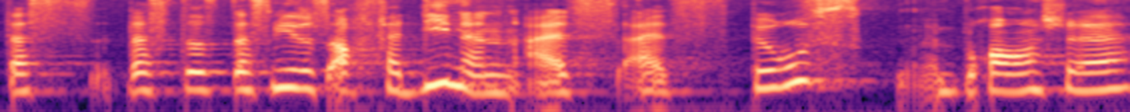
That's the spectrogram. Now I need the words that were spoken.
dass, dass, dass, dass wir das auch verdienen als, als Berufsbranche,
